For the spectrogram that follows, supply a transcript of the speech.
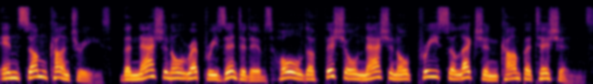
In some countries, the national representatives hold official national pre-selection competitions.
